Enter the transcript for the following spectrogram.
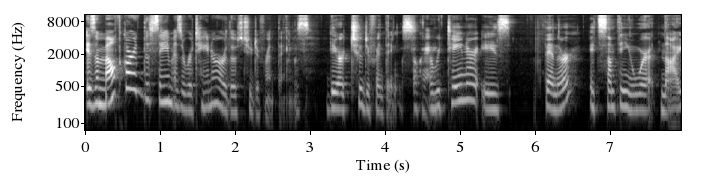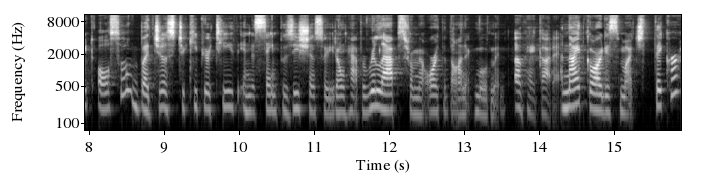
Is a mouth guard the same as a retainer, or are those two different things? They are two different things. Okay. A retainer is thinner. It's something you wear at night also, but just to keep your teeth in the same position so you don't have a relapse from an orthodontic movement. Okay, got it. A night guard is much thicker,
